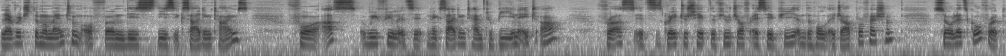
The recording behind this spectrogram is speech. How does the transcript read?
leverage the momentum of um, these, these exciting times. For us, we feel it's an exciting time to be in HR for us, it's great to shape the future of SAP and the whole HR profession. So let's go for it.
